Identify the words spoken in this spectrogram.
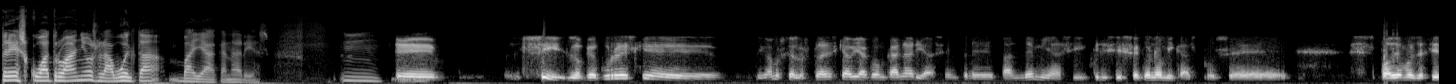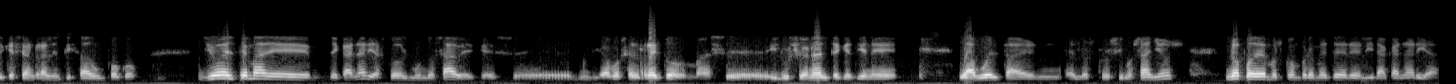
3, 4 años la vuelta vaya a Canarias. Mm. Eh, sí, lo que ocurre es que digamos que los planes que había con Canarias entre pandemias y crisis económicas, pues eh, podemos decir que se han ralentizado un poco Yo el tema de, Canarias, todo el mundo sabe que es, eh, digamos, el reto más eh, ilusionante que tiene la vuelta en, los próximos años. No podemos comprometer el ir a Canarias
